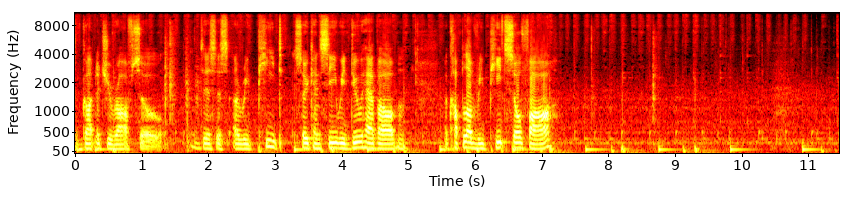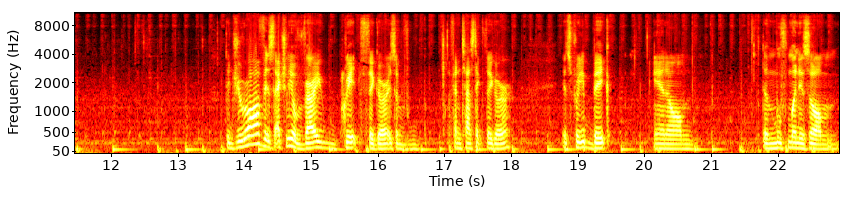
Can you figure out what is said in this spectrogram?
We've got the giraffe, so this is a repeat so you can see we do have um, a couple of repeats so far the giraffe is actually a very great figure it's a fantastic figure it's pretty big and um the movement is um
